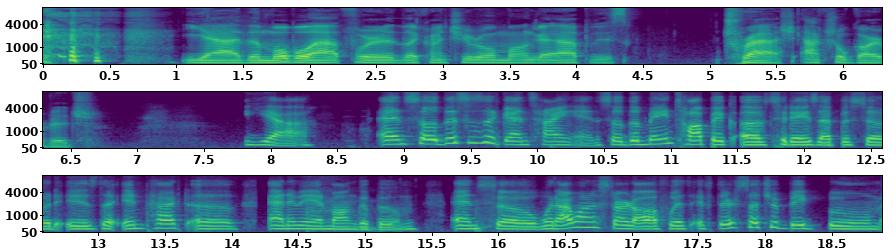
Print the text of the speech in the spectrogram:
yeah, the mobile app for the Crunchyroll manga app is trash, actual garbage. Yeah. And so this is again tying in. So the main topic of today's episode is the impact of anime and manga boom. And so what I want to start off with if there's such a big boom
